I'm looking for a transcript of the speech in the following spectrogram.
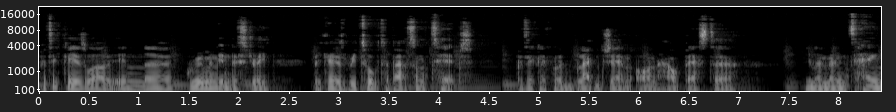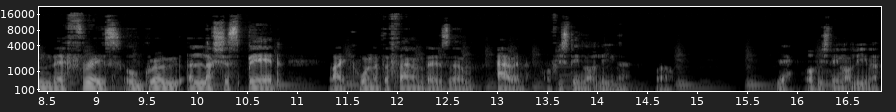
particularly as well in the grooming industry, because we talked about some tips, particularly for black gent, on how best to you know, maintain their frizz or grow a luscious beard like one of the founders, um, Aaron. Obviously not Lena. Well, yeah, obviously not Lena.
